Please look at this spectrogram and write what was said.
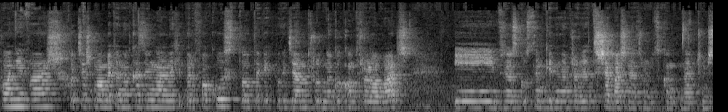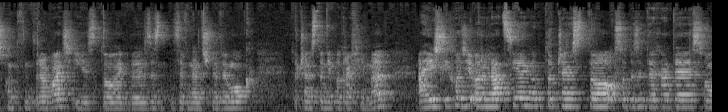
ponieważ chociaż mamy ten okazjonalny hiperfokus, to tak jak powiedziałam, trudno go kontrolować i w związku z tym, kiedy naprawdę trzeba się na czymś, skoncentrować i jest to jakby ze- zewnętrzny wymóg, to często nie potrafimy. A jeśli chodzi o relacje, no to często osoby z ADHD są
